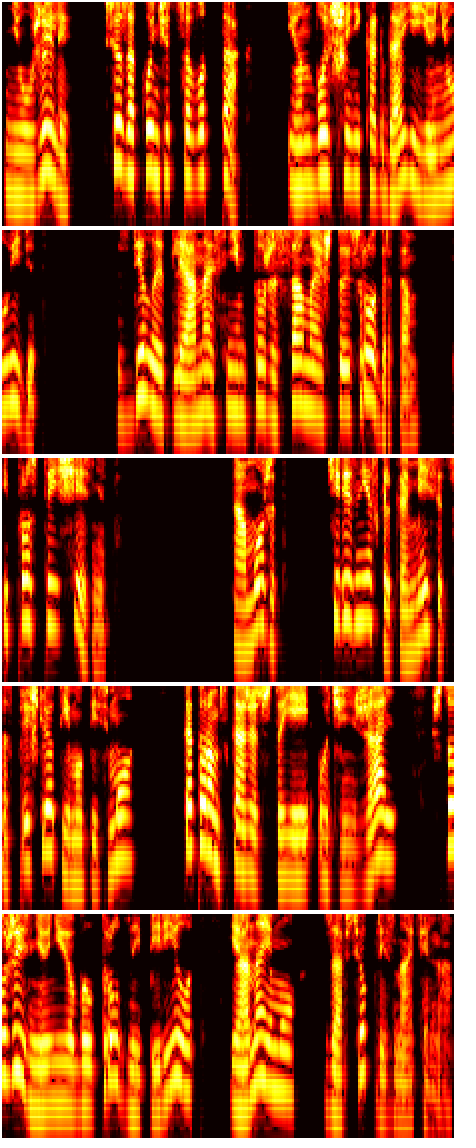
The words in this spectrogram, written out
Неужели все закончится вот так, и он больше никогда ее не увидит? Сделает ли она с ним то же самое, что и с Робертом, и просто исчезнет? А может, через несколько месяцев пришлет ему письмо, в котором скажет, что ей очень жаль, что в жизни у нее был трудный период, и она ему за все признательна.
